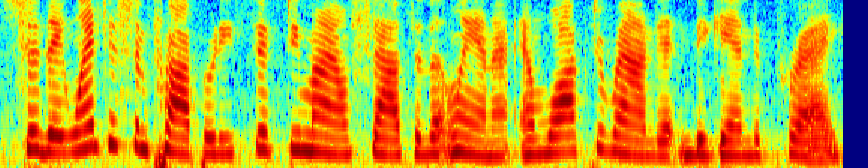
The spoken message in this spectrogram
So they went to some property 50 miles south of Atlanta and walked around it and began to pray.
